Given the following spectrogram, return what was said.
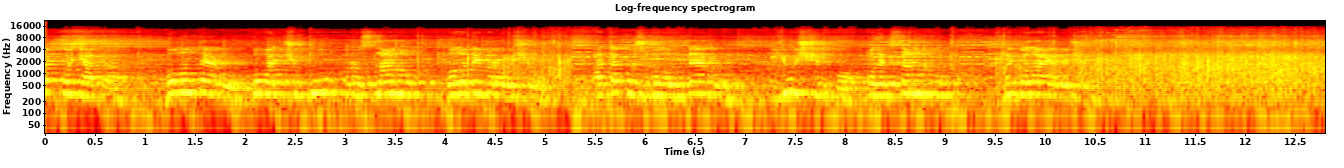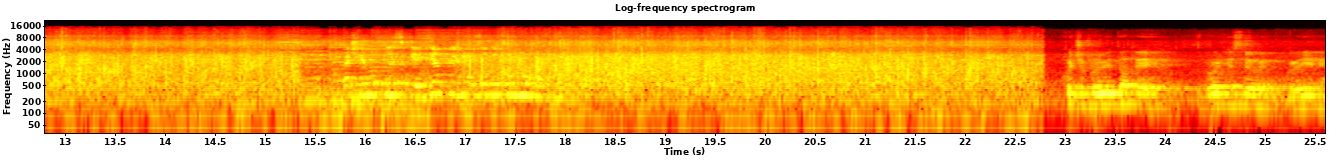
Оголошується подяка волонтеру Ковальчуку Руслану Володимировичу, а також волонтеру Ющенко Олександру Миколайовичу. Ваші оплески. Дякуємо за допомогу. Хочу привітати Збройні Сили України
